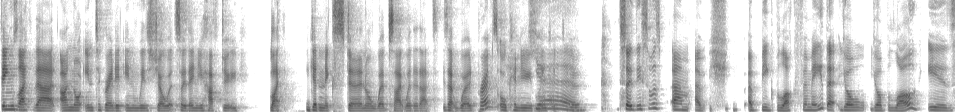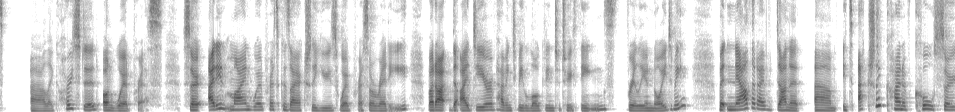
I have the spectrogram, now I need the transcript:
things like that are not integrated in with Showit. So then you have to like get an external website, whether that's is that WordPress or can you link it to? So this was um, a, a big block for me that your your blog is uh, like hosted on WordPress. So I didn't mind WordPress because I actually use WordPress already, but I, the idea of having to be logged into two things really annoyed me. But now that I've done it, um, it's actually kind of cool. So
